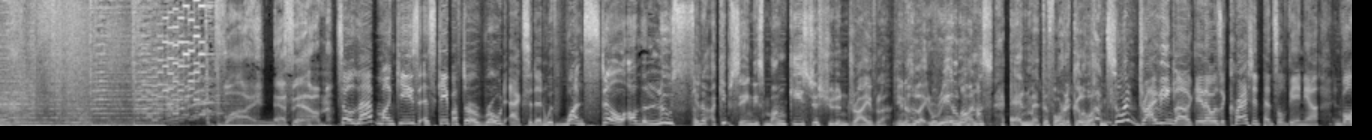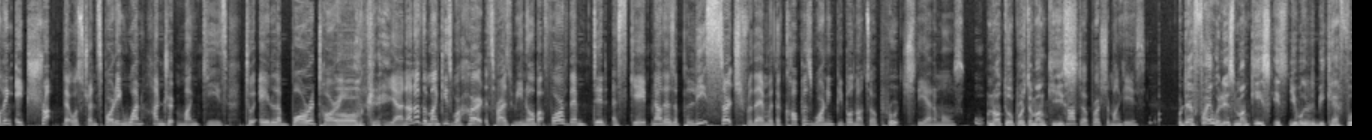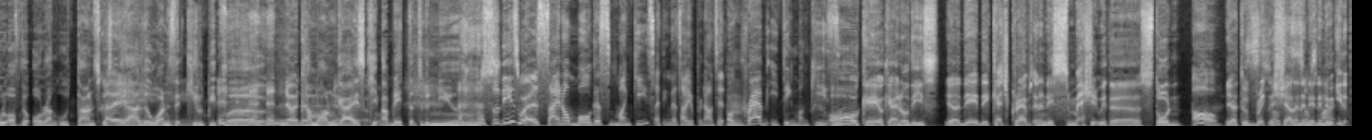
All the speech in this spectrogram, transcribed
Fly FM. So, lab monkeys escape after a road accident with one still on the loose. You know, I keep saying this. Monkeys just shouldn't drive, lah. You know, like real ones and metaphorical ones. They weren't driving lah. Okay, there was a crash in Pennsylvania involving a truck that was transporting 100 monkeys to a laboratory. Oh, okay. Yeah, none of the monkeys were hurt as far as we know, but four of them did escape. Now there's a police search for them with the coppers warning people not to approach the animals, Not to approach the monkeys. not to approach the monkeys. They're fine with this monkeys. It's you going to be careful of the orang utans because they are the ones that kill people. No, no, Come no, on, no, guys, keep updated to the news. So these were cynomolgus monkeys. I think that's how you pronounce it, or hmm. crab-eating monkeys. Oh, okay, okay. I know these. Yeah, they they catch crabs and then they smash it with a stone. Oh. Yeah, to break the shell and then so they, then they eat it.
